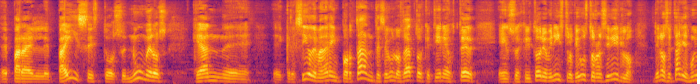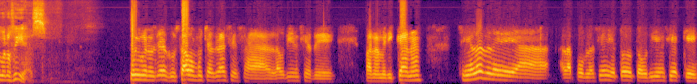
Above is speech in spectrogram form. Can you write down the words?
eh, para el país estos números que han eh, crecido de manera importante según los datos que tiene usted en su escritorio, ministro? Qué gusto recibirlo. Denos detalles. Muy buenos días. Muy buenos días, Gustavo. Muchas gracias a la audiencia de Panamericana. Señalarle a, la población y a toda tu audiencia que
